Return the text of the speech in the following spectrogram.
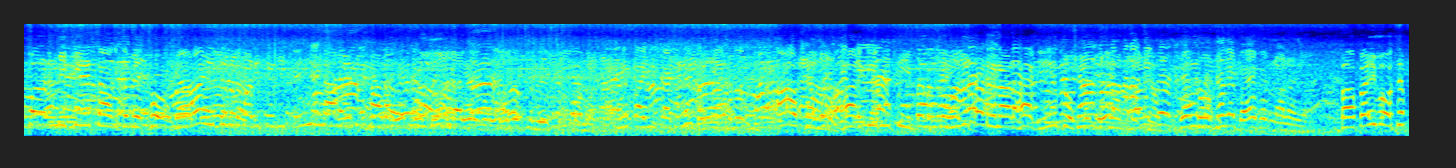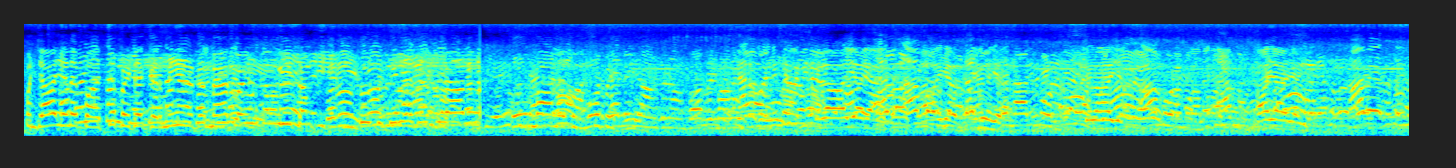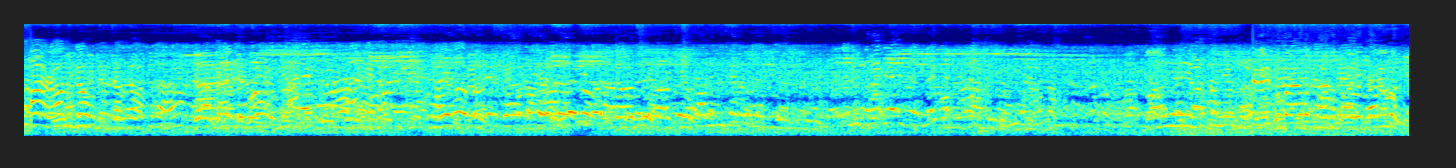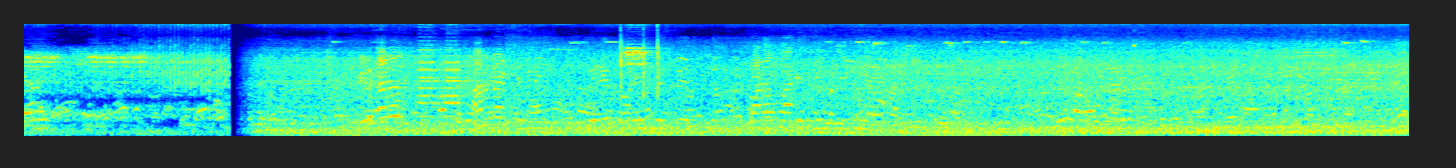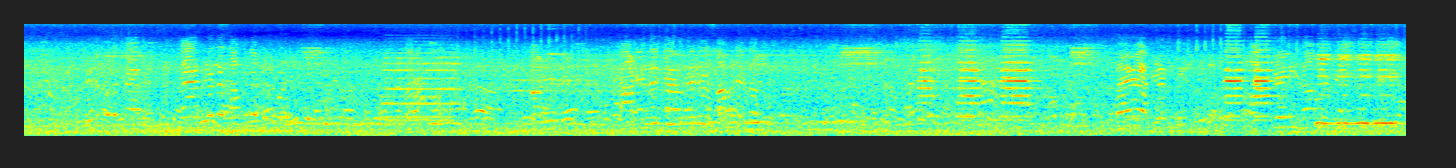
ਵਾਲਮੀਕੀ ਦੀ ਤਾਕਤ ਵੇਖੋ ਨਾ ਅਸੀਂ ਤੈਨੂੰ ਬੜੀ ਚੰਗੀ ਕਹੀ ਹੈ, ਨਾ ਮੈਨੂੰ ਮਾੜਾ ਅਸੀਂ ਭਾਈ ਕੱਢ ਆਹ ਹਰਕਤ ਦੀ ਧੀ ਬਣਾ ਤੁਹਾਡੇ ਨਾਲ ਹੈਗੀ ਹੈ ਦੁੱਖ ਬਾਬਾ ਜੀ ਉੱਥੇ 50 ਜਣੇ ਬਾਅਦ ਚ ਬੈਠੇ ਗਰਮੀ ਹੈ ਤੇ ਮੈਂ ਕੋਈ ਕੀ ਧਮਕੀ ਦਿੱਤੀ? Thank you. ਅੱਗੇ ਨਹੀਂ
